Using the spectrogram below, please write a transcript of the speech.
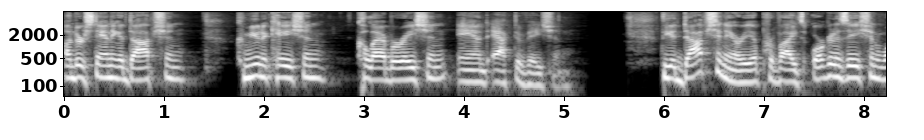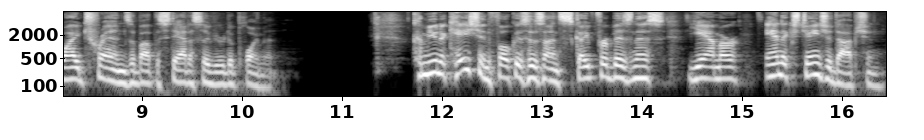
understanding adoption, communication, collaboration, and activation. The adoption area provides organization wide trends about the status of your deployment. Communication focuses on Skype for Business, Yammer, and Exchange adoption.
